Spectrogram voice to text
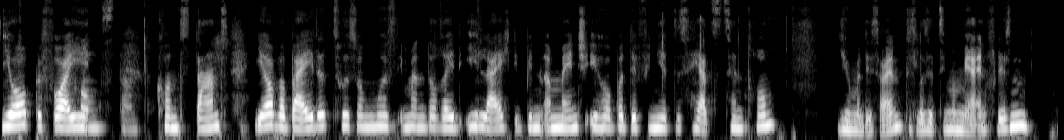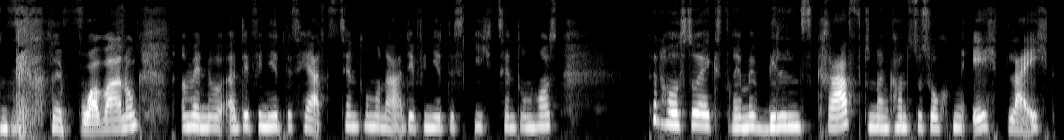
ja, bevor ich Konstant. konstant. Ja, wobei ich dazu sagen muss, ich meine, da red ich leicht, ich bin ein Mensch, ich habe ein definiertes Herzzentrum. Human Design, das lasse ich jetzt immer mehr einfließen. Eine Vorwarnung. Und wenn du ein definiertes Herzzentrum und auch ein definiertes Ich-Zentrum hast, dann hast du eine extreme Willenskraft und dann kannst du Sachen echt leicht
